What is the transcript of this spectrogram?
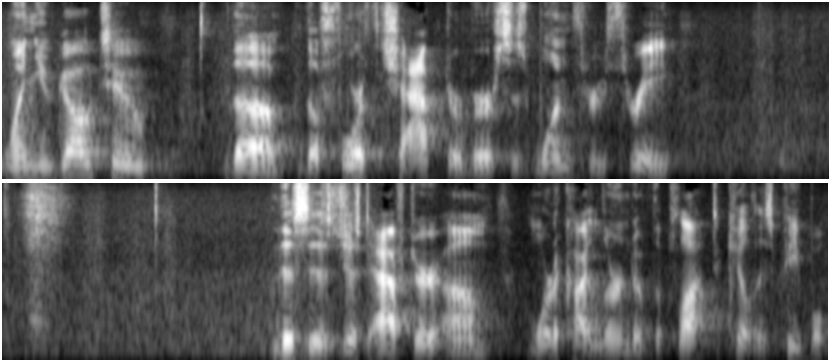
when you go to the, the fourth chapter, verses 1 through 3, this is just after um, Mordecai learned of the plot to kill his people.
